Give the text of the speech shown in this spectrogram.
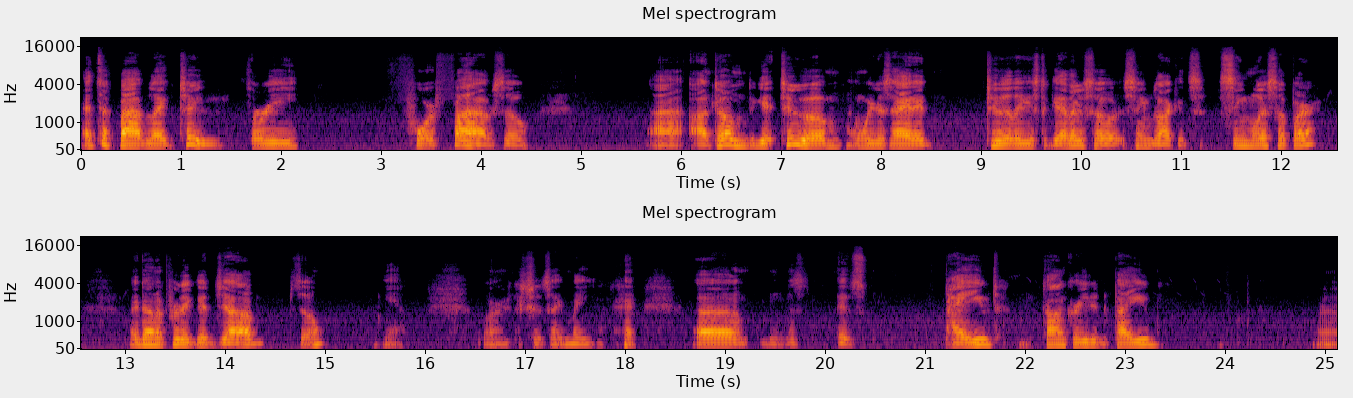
That's a five leg too. Three, four, five. So I, I told them to get two of them, and we just added two of these together, so it seems like it's seamless up there. They've done a pretty good job, so or I should say me. uh, it's, it's, paved, concreted, paved. Uh,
